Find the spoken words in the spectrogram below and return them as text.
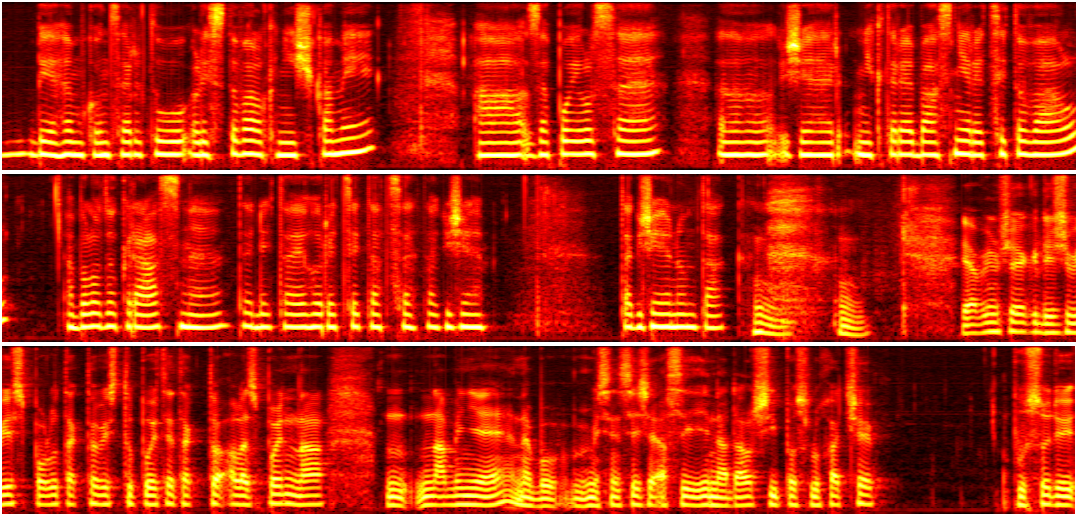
během koncertu listoval knížkami a zapojil se, že některé básně recitoval a bylo to krásné, tedy ta jeho recitace, takže, takže jenom tak. Hmm, hmm. Já vím, že když vy spolu takto vystupujete, tak to alespoň na, na mě, nebo myslím si, že asi i na další posluchače působí,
